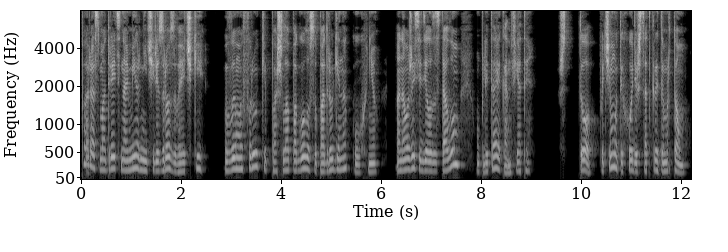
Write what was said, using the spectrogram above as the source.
Пора смотреть на мир не через розовые очки. Вымыв руки, пошла по голосу подруги на кухню. Она уже сидела за столом, уплетая конфеты. «Что? Почему ты ходишь с открытым ртом?»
